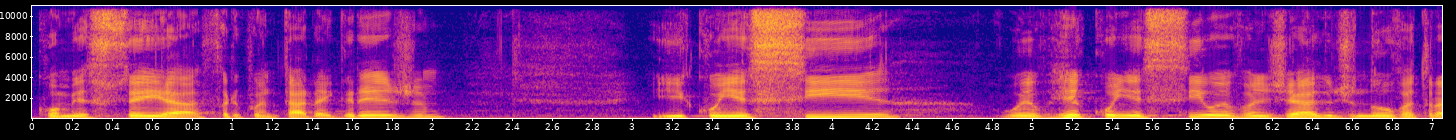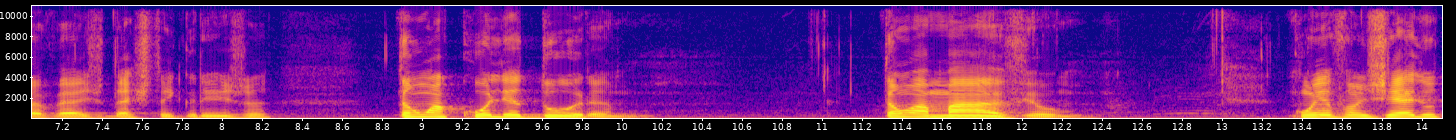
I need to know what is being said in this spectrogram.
Comecei a frequentar a igreja e conheci, reconheci o evangelho de novo através desta igreja tão acolhedora, tão amável, com o evangelho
